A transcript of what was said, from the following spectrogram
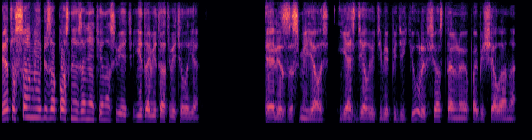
это самое безопасное занятие на свете, ядовито ответила я. Элис засмеялась. Я сделаю тебе педикюр и все остальное, пообещала она.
